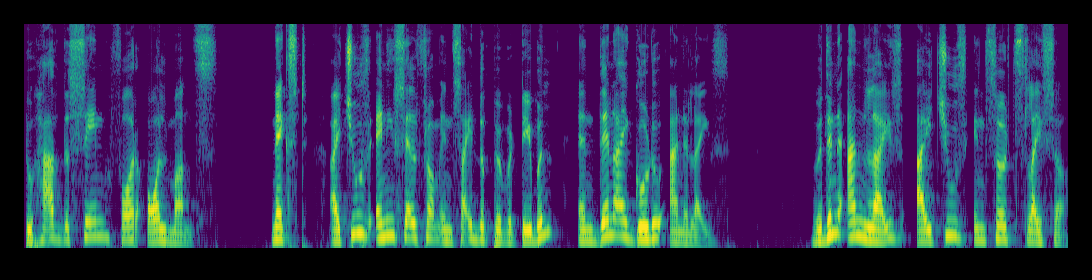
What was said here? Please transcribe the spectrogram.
to have the same for all months. Next, I choose any cell from inside the pivot table and then I go to analyze. Within Analyze, I choose Insert Slicer.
